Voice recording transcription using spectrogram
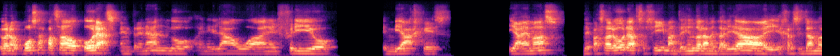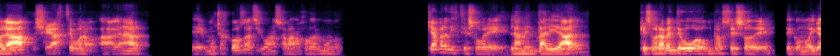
Y bueno, vos has pasado horas entrenando en el agua, en el frío, en viajes, y además de pasar horas así, manteniendo la mentalidad y ejercitándola, llegaste, bueno, a ganar eh, muchas cosas y, bueno, a ser la mejor del mundo. ¿Qué aprendiste sobre la mentalidad? Que seguramente hubo un proceso de, cómo ir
